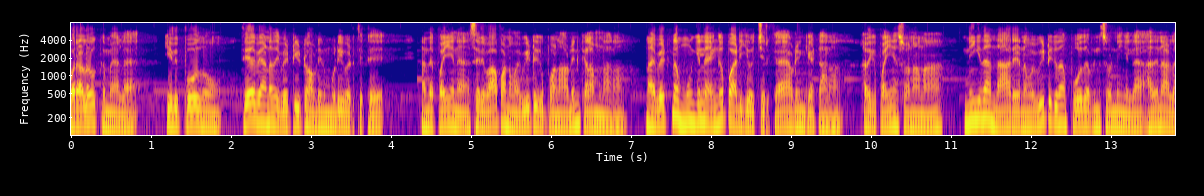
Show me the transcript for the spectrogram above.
ஓரளவுக்கு மேலே இது போதும் தேவையானதை வெட்டிட்டோம் அப்படின்னு முடிவெடுத்துட்டு அந்த பையனை சரி வாப்பா நம்ம வீட்டுக்கு போகலாம் அப்படின்னு கிளம்புனாராம். நான் வெட்டின மூங்கிலாம் எங்கேப்பா அடிக்க வச்சிருக்க? அப்படின்னு கேட்டாராம். அதுக்கு பையன் சொன்னானா நீங்கள் தான் இந்த ஆறு நம்ம வீட்டுக்கு தான் போகுது அப்படின்னு சொன்னீங்கல்ல அதனால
